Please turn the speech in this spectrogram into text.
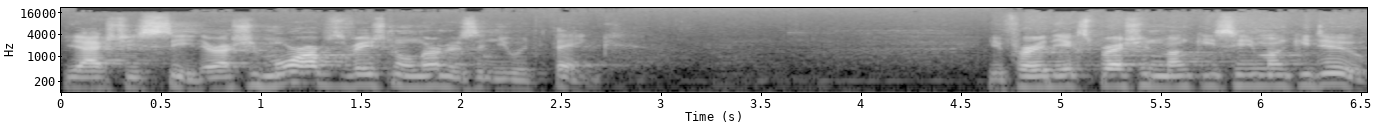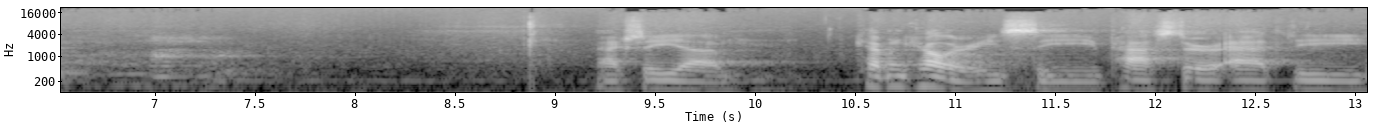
you actually see. They're actually more observational learners than you would think. You've heard the expression monkey see, monkey do. Actually, uh, Kevin Keller, he's the pastor at the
